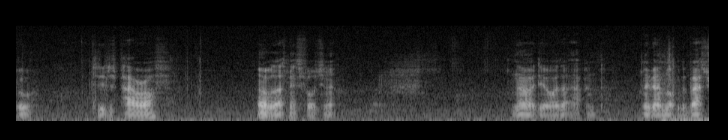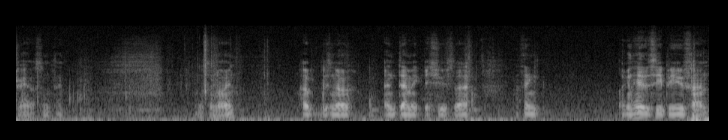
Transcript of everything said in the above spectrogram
did it just power off? Oh, well that's misfortunate. No idea why that happened. Maybe I knocked the battery or something. That's annoying. Hope there's no endemic issues there. I think I can hear the CPU fan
